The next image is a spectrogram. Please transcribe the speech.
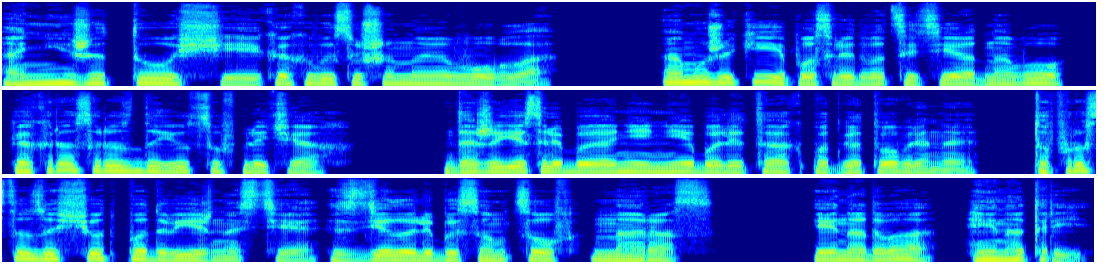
Они же тощие, как высушенная вобла. А мужики после двадцати одного как раз раздаются в плечах. Даже если бы они не были так подготовлены, то просто за счет подвижности сделали бы самцов на раз. И на два, и на три.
